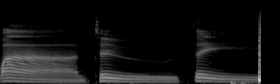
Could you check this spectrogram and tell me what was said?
One, two, three.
